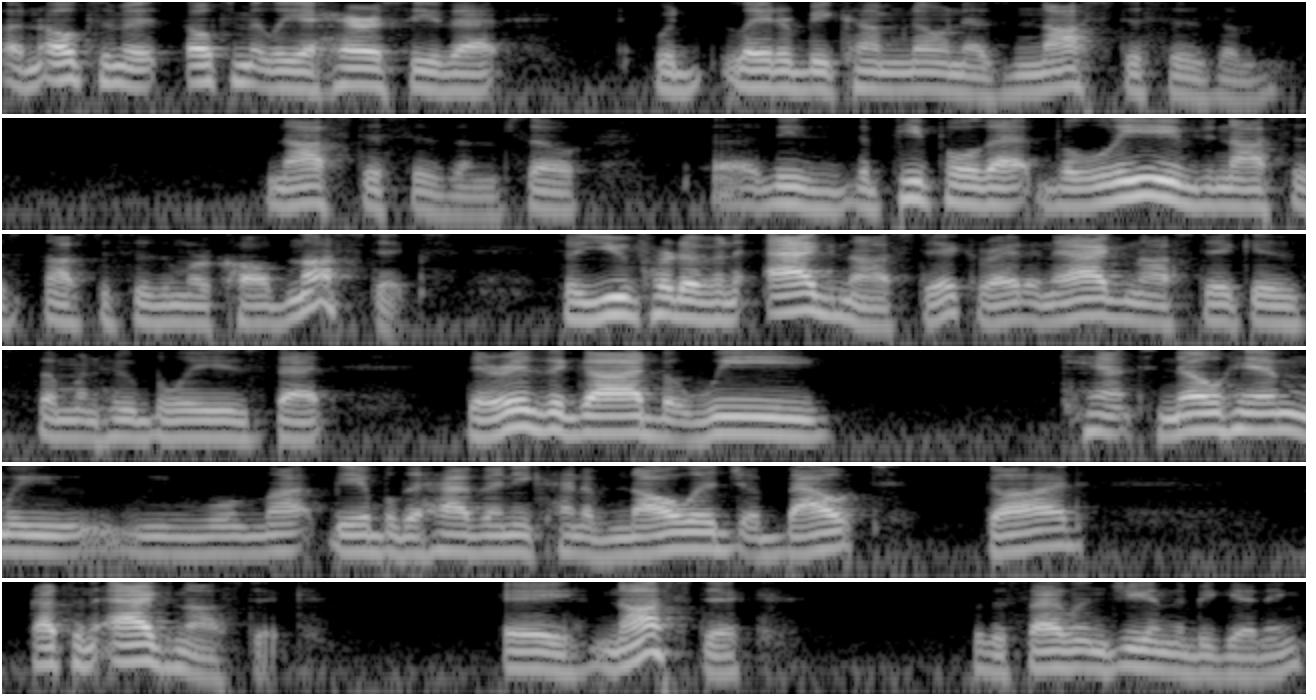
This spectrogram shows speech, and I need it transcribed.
an ultimate ultimately a heresy that would later become known as Gnosticism. Gnosticism. So uh, these the people that believed Gnosticism were called Gnostics. So you've heard of an agnostic, right? An agnostic is someone who believes that there is a God, but we can't know him. We we will not be able to have any kind of knowledge about God. That's an agnostic. A Gnostic, with a silent G in the beginning,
